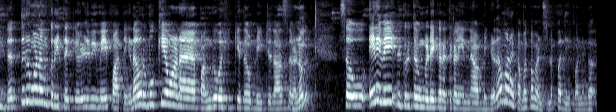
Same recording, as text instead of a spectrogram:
இந்த திருமணம் குறித்த கேள்வியுமே பார்த்தீங்கன்னா ஒரு முக்கியமான பங்கு வகிக்குது அப்படின்ட்டு தான் சொல்லணும். ஸோ எனிவே இது குறித்த உங்களுடைய கருத்துக்கள் என்ன அப்படிங்கிறத மறக்காம கமெண்ட்ஸில் பதிவு பண்ணுங்கள்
